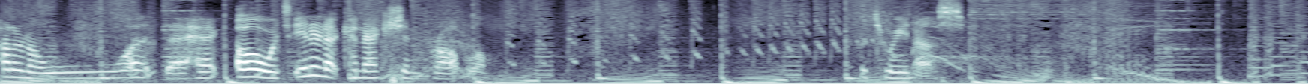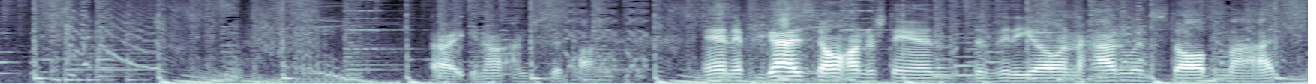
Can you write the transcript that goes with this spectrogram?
I don't know what the heck. Oh, it's internet connection problem. Between us. Alright, you know what, I'm just gonna talk. And if you guys don't understand the video on how to install the mods,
